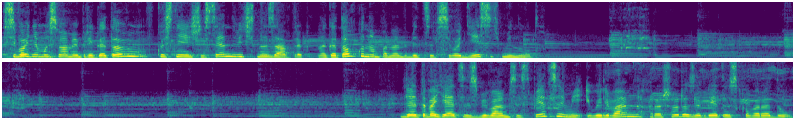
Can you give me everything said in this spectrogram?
Сегодня мы с вами приготовим вкуснейший сэндвич на завтрак. На готовку нам понадобится всего 10 минут. Для этого яйца взбиваем со специями и выливаем на хорошо разогретую сковороду.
